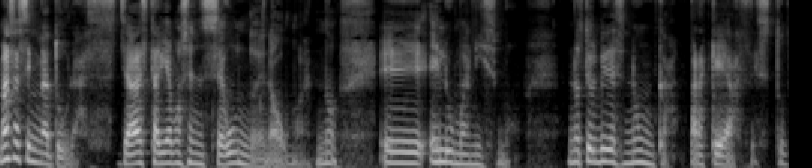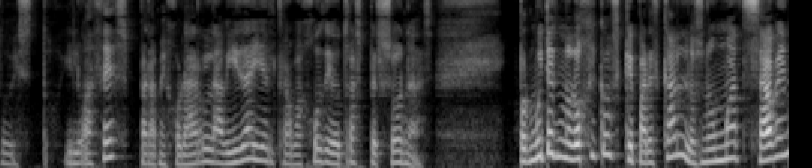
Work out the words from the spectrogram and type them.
Más asignaturas. Ya estaríamos en segundo de Naumann, ¿no? Eh, el humanismo. No te olvides nunca para qué haces todo esto. Y lo haces para mejorar la vida y el trabajo de otras personas. Por muy tecnológicos que parezcan, los nomads saben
